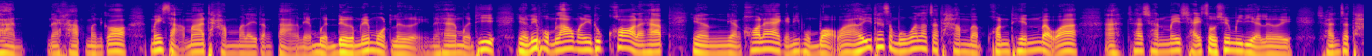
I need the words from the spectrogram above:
กัน นะครับมันก็ไม่สามารถทำอะไรต่างๆเนี่ยเหมือนเดิมได้หมดเลยนะฮะเหมือนที่อย่างที่ผมเล่ามาในทุกข้อแหละครับอย่างอย่างข้อแรกอย่างที่ผมบอกว่าเฮ้ยถ้าสมมุติว่าเราจะทำแบบคอนเทนต์แบบว่าอะถ้าฉันไม่ใช้โซเชียลมีเดียเลย ฉันจะท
